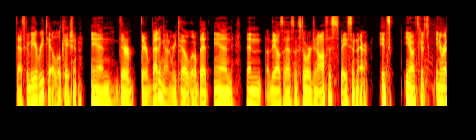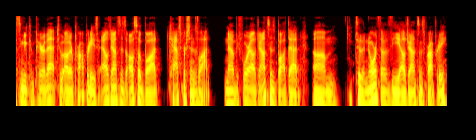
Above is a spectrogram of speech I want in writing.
That's going to be a retail location, and they're they're betting on retail a little bit, and then they also have some storage and office space in there. It's you know, it's just interesting to compare that to other properties. Al Johnson's also bought Casperson's lot. Now, before Al Johnson's bought that, um, to the north of the Al Johnson's property,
